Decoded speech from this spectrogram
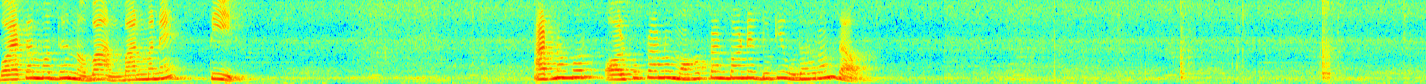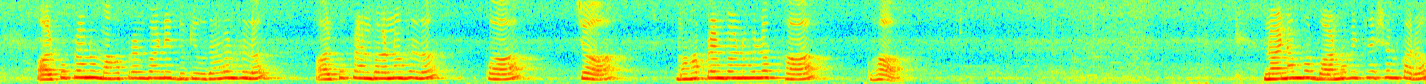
বয়াকার মধ্যাহ্ন বান বান মানে তীর। আট নম্বর অল্প প্রাণ ও মহাপ্রাণ বর্ণের দুটি উদাহরণ দাও। অল্প প্রাণ ও মহাপ্রাণ বর্ণের দুটি উদাহরণ হলো, অল্পপ্রাণ বর্ণ হলো ক, চ, মহাপ্রাণ বর্ণ হলো খ, ঘ। নয় নম্বর বর্ণ বিশ্লেষণ করো,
